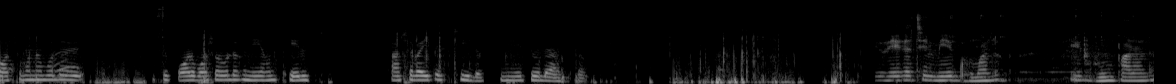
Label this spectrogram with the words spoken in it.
বসাবো না বলে, একটু পর বসাবো নিয়ে এখন খেলছি। পাশে বাড়িতে ছিল, নিয়ে চলে আসলো। হয়ে গেছে মেয়ে ঘুমালো। মেয়ে ঘুম পাড়ালো।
